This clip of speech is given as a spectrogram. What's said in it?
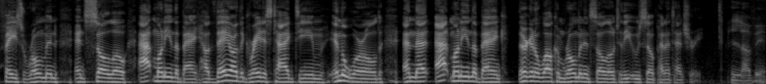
face Roman and Solo at Money in the Bank, how they are the greatest tag team in the world, and that at Money in the Bank, they're going to welcome Roman and Solo to the Uso Penitentiary. Love it.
